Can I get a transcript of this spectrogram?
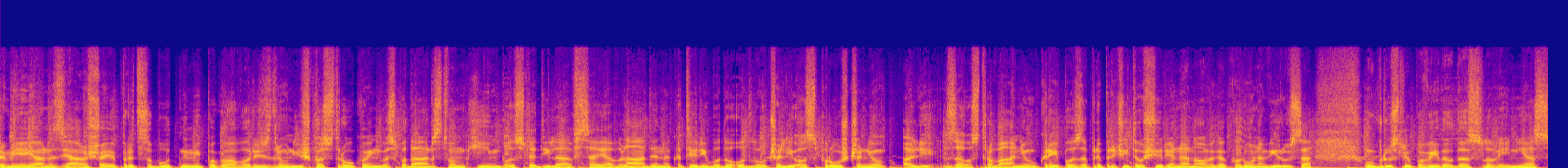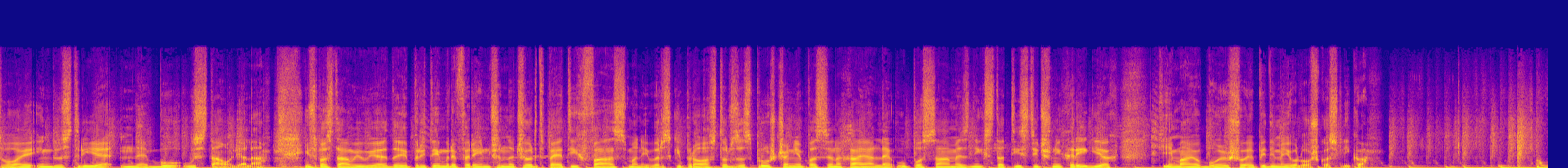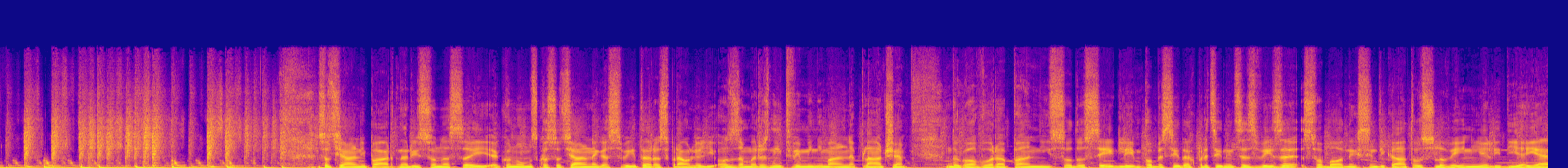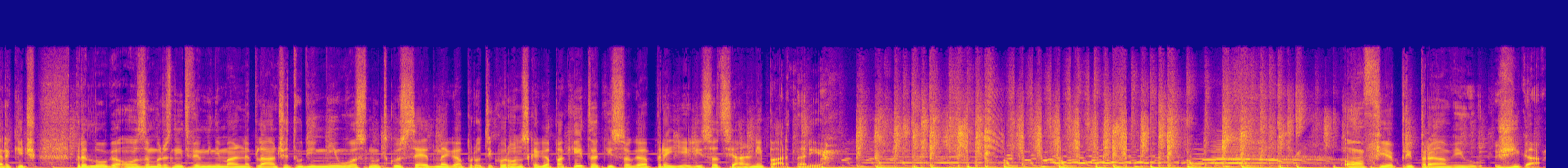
Premijer Janez Janša je pred sobotnimi pogovori z zdravniško stroko in gospodarstvom, ki jim bo sledila vseja vlade, na kateri bodo odločali o sproščanju ali zaostrovanju ukrepov za preprečitev širjenja novega koronavirusa, v Bruslju povedal, da Slovenija svoje industrije ne bo ustavljala. Izpostavil je, da je pri tem referenčen načrt petih faz, manevrski prostor za sproščanje pa se nahaja le v posameznih statističnih regijah, ki imajo boljšo epidemiološko sliko. Socialni partneri so na seji ekonomsko-socialnega sveta razpravljali o zamrznitvi minimalne plače, dogovora pa niso dosegli. Po besedah predsednice Zveze svobodnih sindikatov Slovenije Lidije Jerkič, predloga o zamrznitvi minimalne plače tudi ni v osnutku sedmega protikoronskega paketa, ki so ga prejeli socialni partnerji. OF je pripravil žiga.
